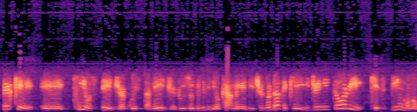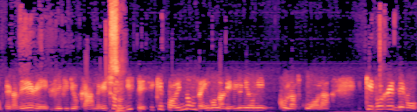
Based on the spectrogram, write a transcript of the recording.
perché eh, chi osteggia questa legge l'uso delle videocamere dice guardate che i genitori che spingono per avere le videocamere sono sì. gli stessi che poi non vengono alle riunioni con la scuola che vorrebbero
